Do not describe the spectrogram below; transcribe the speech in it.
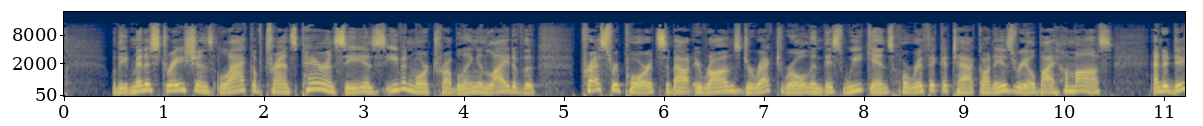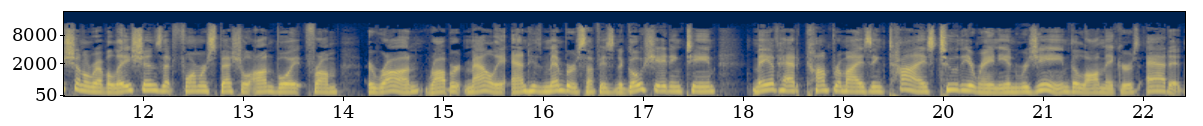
Well, the administration's lack of transparency is even more troubling in light of the press reports about Iran's direct role in this weekend's horrific attack on Israel by Hamas and additional revelations that former special envoy from Iran, Robert Malley, and his members of his negotiating team may have had compromising ties to the Iranian regime, the lawmakers added.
